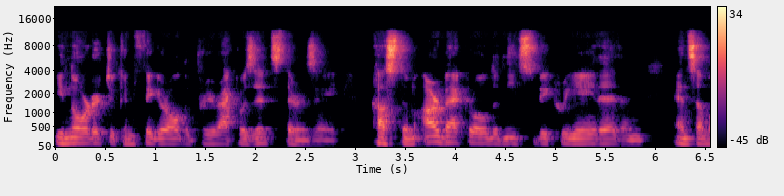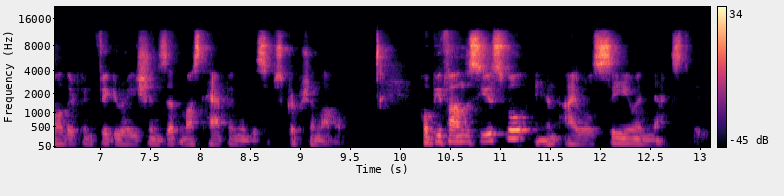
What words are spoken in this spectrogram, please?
in order to configure all the prerequisites. There is a custom RBAC role that needs to be created and, and some other configurations that must happen at the subscription level. Hope you found this useful and I will see you in next video.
